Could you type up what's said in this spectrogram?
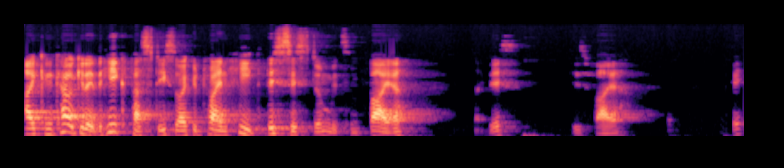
I can calculate the heat capacity, so I could try and heat this system with some fire, like this is fire. Okay?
